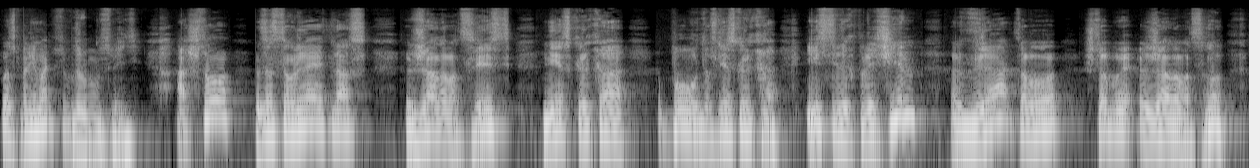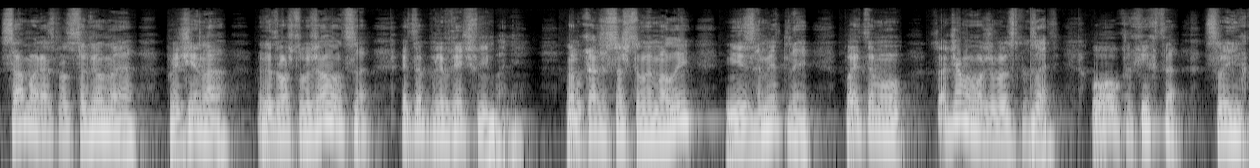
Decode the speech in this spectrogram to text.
воспринимать в другом свете. А что заставляет нас жаловаться? Есть несколько поводов, несколько истинных причин для того, чтобы жаловаться. Ну, самая распространенная причина для того, чтобы жаловаться, это привлечь внимание. Нам кажется, что мы малы, незаметны, поэтому о чем мы можем рассказать? О каких-то своих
